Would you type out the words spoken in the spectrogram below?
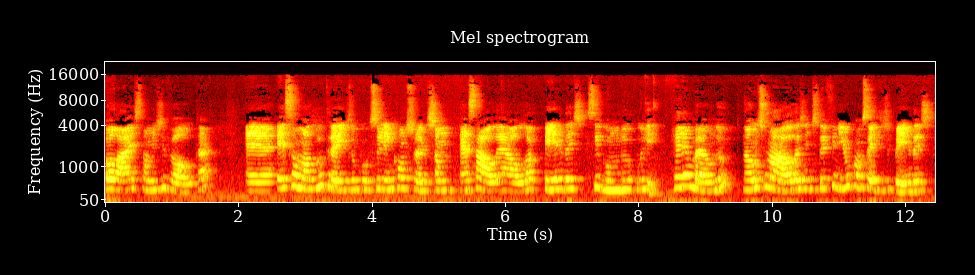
Olá, estamos de volta. É, esse é o módulo 3 do curso Lean Construction. Essa aula é a aula Perdas segundo o Lean. Relembrando, na última aula a gente definiu o conceito de perdas,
